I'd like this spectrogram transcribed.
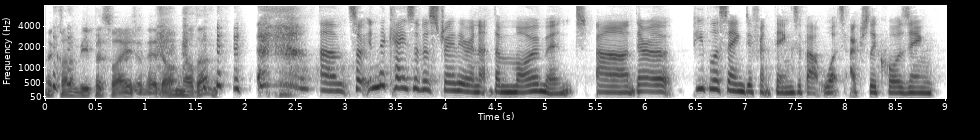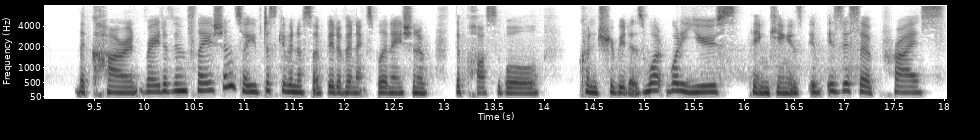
economy persuasion there, Dom. Well done. um, so, in the case of Australia, and at the moment, uh, there are people are saying different things about what's actually causing the current rate of inflation. So you've just given us a bit of an explanation of the possible contributors. What what are you thinking? Is is this a price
